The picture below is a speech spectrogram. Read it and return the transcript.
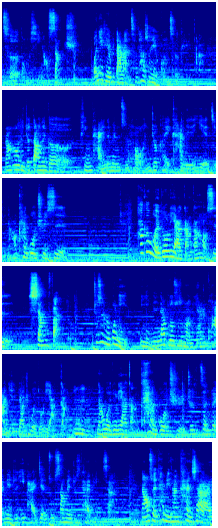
车的东西，然后上去。哦，你也可以不搭缆车，它好像也有公车可以搭。然后你就到那个平台那边之后，你就可以看那个夜景，然后看过去是，它跟维多利亚港刚好是相反的。就是如果你你人家不都说什么你要去跨年，你就要去维多利亚港。嗯，然后维多利亚港看过去就是正对面就是一排建筑，上面就是太平山，然后所以太平山看下来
